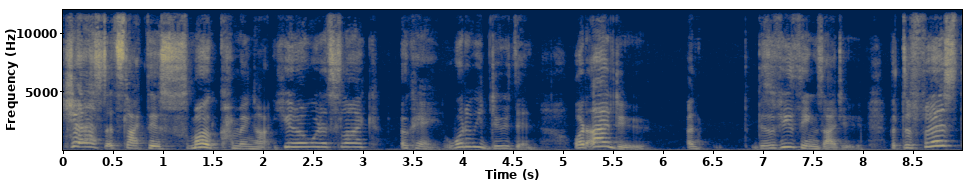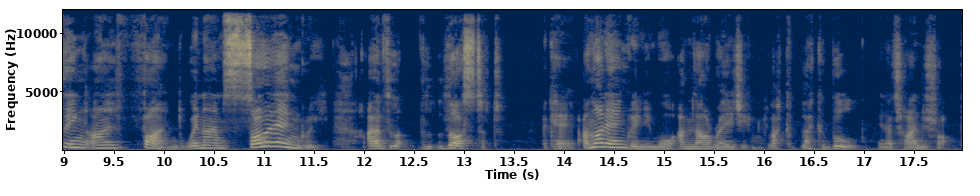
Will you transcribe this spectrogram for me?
just, it's like there's smoke coming out. You know what it's like? Okay, what do we do then? What I do there's a few things I do. But the first thing I find when I'm so angry, I've lost it. Okay, I'm not angry anymore. I'm now raging like, like a bull in a china shop.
